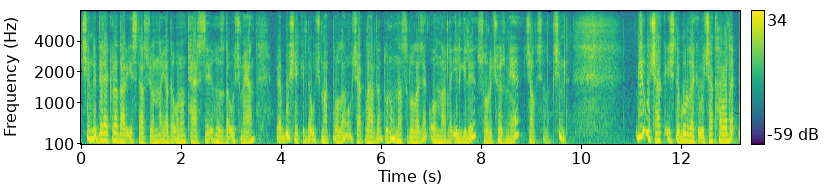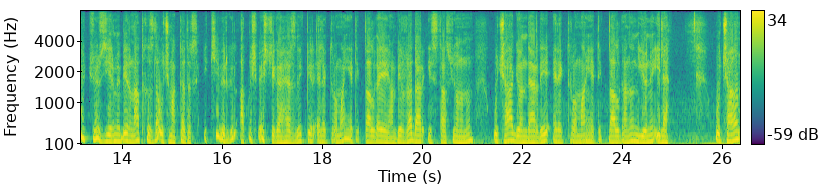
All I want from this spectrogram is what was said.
Şimdi direkt radar istasyonuna ya da onun tersi hızda uçmayan ve bu şekilde uçmakta olan uçaklarda durum nasıl olacak onlarla ilgili soru çözmeye çalışalım. Şimdi bir uçak işte buradaki uçak havada 321 knot hızla uçmaktadır. 2,65 GHz'lik bir elektromanyetik dalga yayan bir radar istasyonunun uçağa gönderdiği elektromanyetik dalganın yönü ile uçağın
